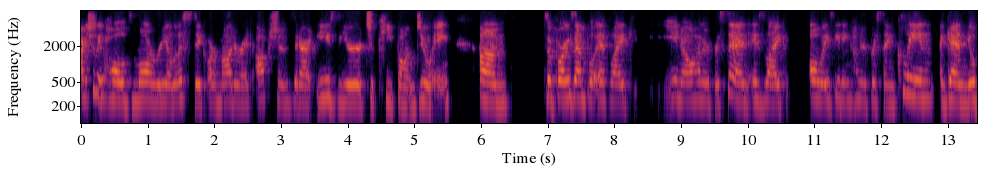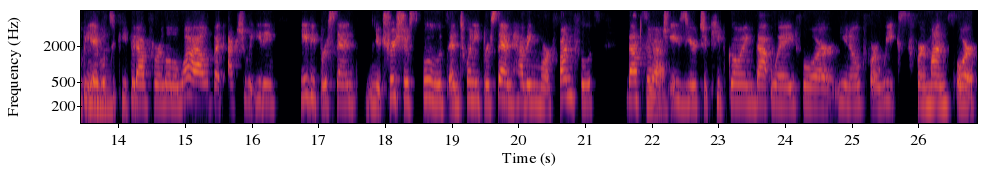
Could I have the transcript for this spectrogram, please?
actually holds more realistic or moderate options that are easier to keep on doing. Um, so for example, if like, you know, 100% is like always eating 100% clean, again, you'll be mm-hmm. able to keep it up for a little while, but actually eating 80% nutritious foods and 20% having more fun foods that's so yeah. much easier to keep going that way for you know for weeks for months or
